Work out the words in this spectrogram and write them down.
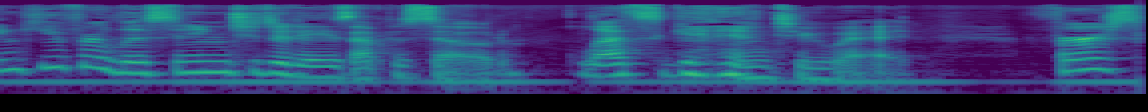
Thank you for listening to today's episode. Let's get into it. First,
